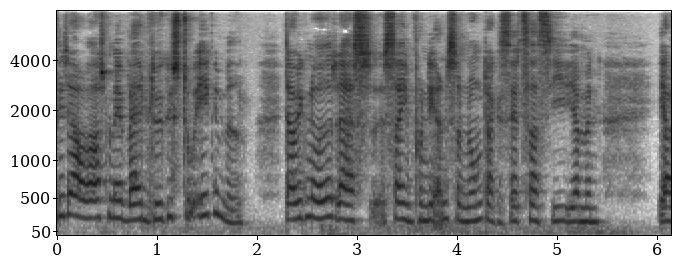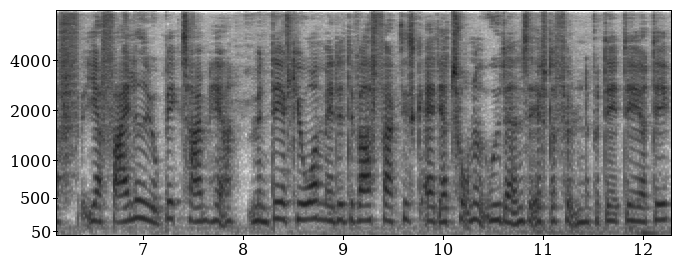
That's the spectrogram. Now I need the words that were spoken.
Det der er jo også med, hvad lykkes du ikke med? Der er jo ikke noget, der er så imponerende som nogen, der kan sætte sig og sige, jamen, jeg, jeg fejlede jo big time her, men det jeg gjorde med det, det var faktisk, at jeg tog noget uddannelse efterfølgende på det, det og det,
